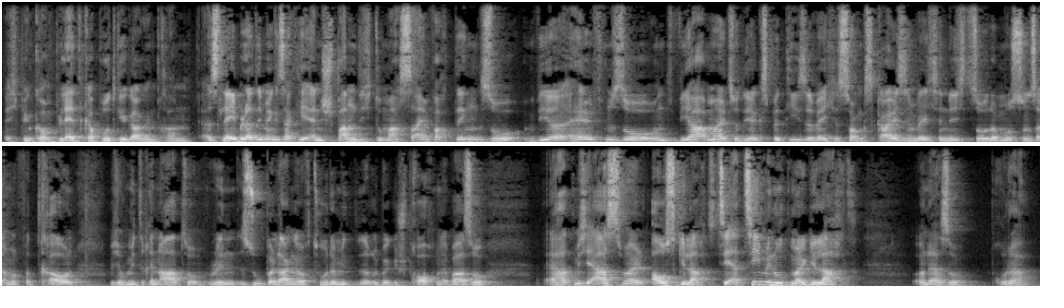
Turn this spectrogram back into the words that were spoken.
Ich bin komplett kaputt gegangen dran. Das Label hat immer gesagt, hier entspann dich, du machst einfach Ding so, wir helfen so und wir haben halt so die Expertise, welche Songs geil sind, welche nicht so, da musst du uns einfach vertrauen. Habe ich auch mit Renato Rin super lange auf Tour damit darüber gesprochen. Er war so, er hat mich erstmal ausgelacht, zehn Minuten mal gelacht und er so, Bruder,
